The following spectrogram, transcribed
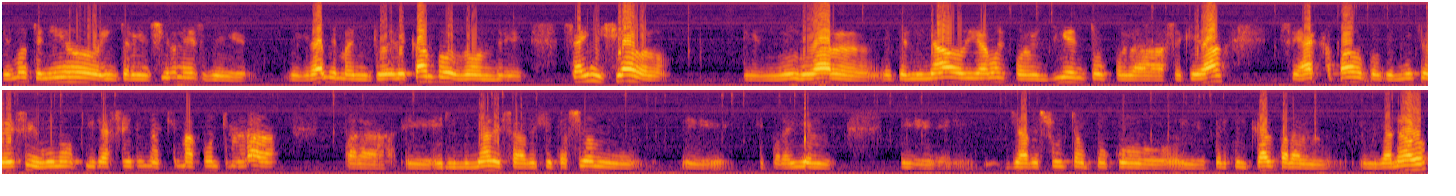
hemos tenido intervenciones de de grandes magnitudes de campo donde se ha iniciado en un lugar determinado, digamos, por el viento, por la sequedad, se ha escapado porque muchas veces uno quiere hacer una quema controlada para eh, eliminar esa vegetación eh, que por ahí el, eh, ya resulta un poco perjudicial para el, el ganado,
